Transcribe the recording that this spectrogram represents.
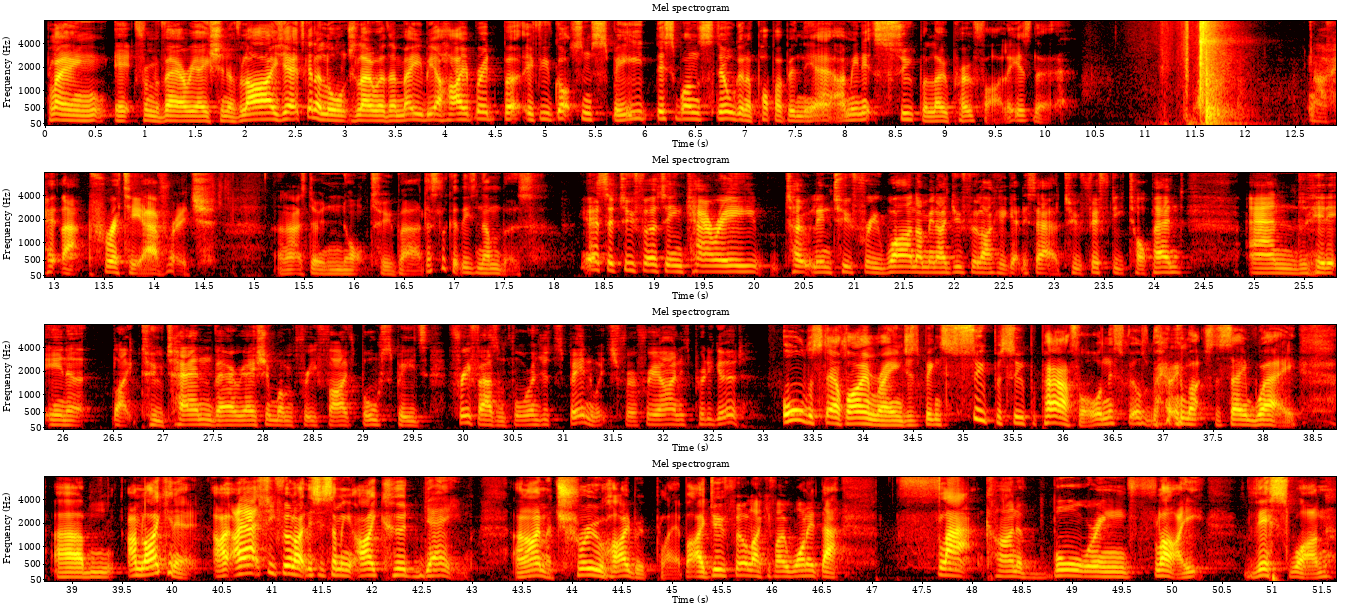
Playing it from a variation of lies, yeah, it's going to launch lower than maybe a hybrid, but if you've got some speed, this one's still going to pop up in the air. I mean, it's super low profile, isn't it? I've hit that pretty average and that's doing not too bad. Let's look at these numbers. Yeah, so 213 carry, totaling 231. I mean, I do feel like I get this out at 250 top end and hit it in at like 210 variation, 135 ball speeds, 3,400 spin, which for a free iron is pretty good. All the Stealth Iron range has been super, super powerful, and this feels very much the same way. Um, I'm liking it. I, I actually feel like this is something I could game. And I'm a true hybrid player, but I do feel like if I wanted that flat kind of boring flight, this one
